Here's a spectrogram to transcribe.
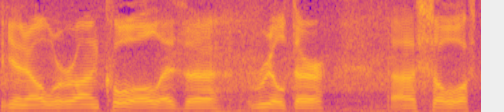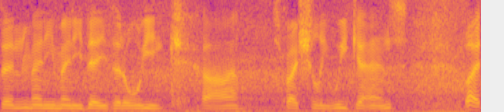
You know, we're on call as a realtor uh, so often, many, many days of the week, uh, especially weekends. But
